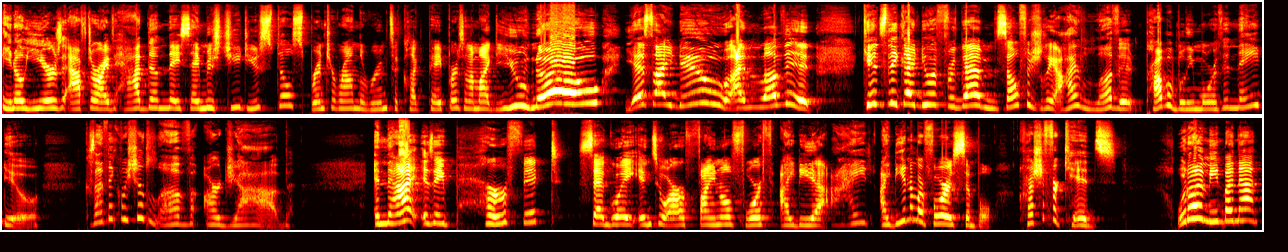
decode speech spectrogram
you know, years after I've had them, they say, Miss G, do you still sprint around the room to collect papers? And I'm like, you know, yes, I do. I love it. Kids think I do it for them. Selfishly, I love it probably more than they do because I think we should love our job. And that is a perfect segue into our final fourth idea. I, idea number four is simple crush it for kids. What do I mean by that?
